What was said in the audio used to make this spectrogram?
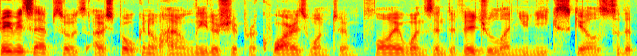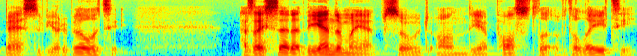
Previous episodes, I've spoken of how leadership requires one to employ one's individual and unique skills to the best of your ability. As I said at the end of my episode on the apostolate of the laity,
